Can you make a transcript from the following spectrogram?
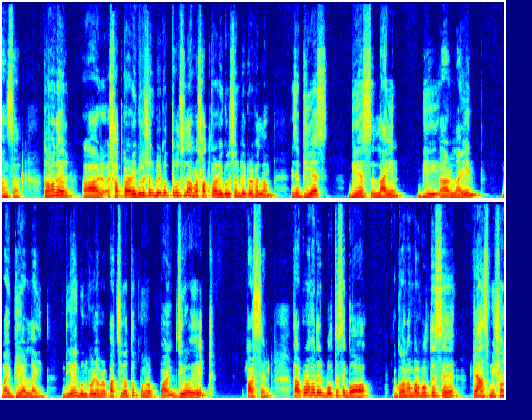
আনসার। তো আমাদের আর শতকরা রেগুলেশন বের করতে বলছিল, আমরা শতকরা রেগুলেশন বের করে ফেললাম। এই যে VS VS line V R line by V R line. দিয়ে গুণ করলে আমরা পাচ্ছি কত? পনেরো পয়েন্ট জিরো এইট পার্সেন্ট তারপর আমাদের বলতেছে গ। গ নাম্বার বলতেছে ট্রান্সমিশন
